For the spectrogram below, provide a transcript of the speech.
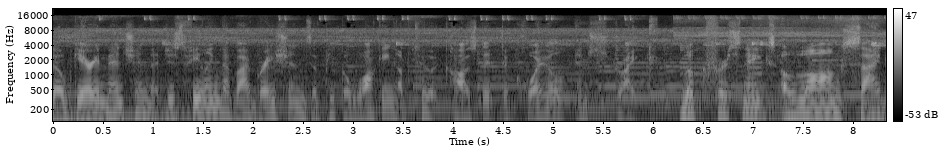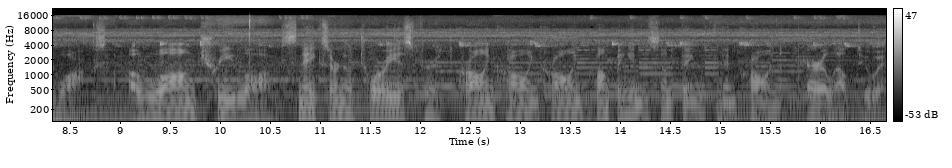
So Gary mentioned that just feeling the vibrations of people walking up to it caused it to coil and strike. Look for snakes along sidewalks, along tree logs. Snakes are notorious for crawling, crawling, crawling, bumping into something, and then crawling parallel to it.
